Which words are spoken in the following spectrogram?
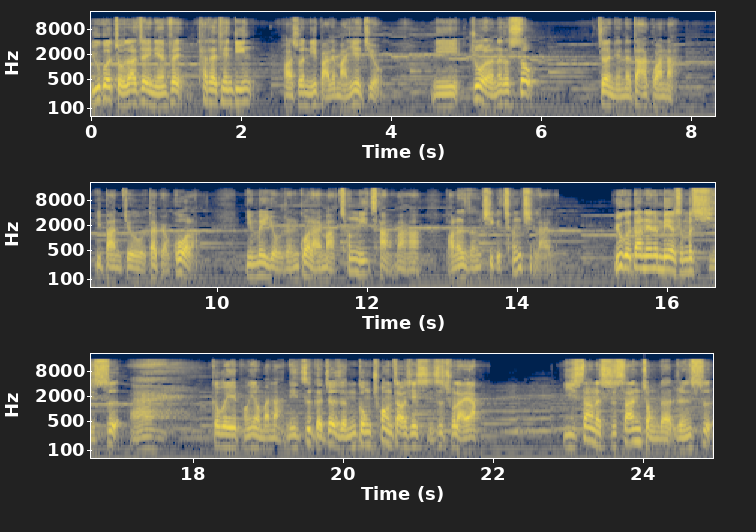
如果走到这一年份，太太天丁，话说你摆了满月酒。你做了那个寿，这年的大关呐，一般就代表过了，因为有人过来嘛，撑你场嘛哈，把那个人气给撑起来了。如果当年的没有什么喜事，哎，各位朋友们呐，你自个这人工创造一些喜事出来呀。以上的十三种的人事，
